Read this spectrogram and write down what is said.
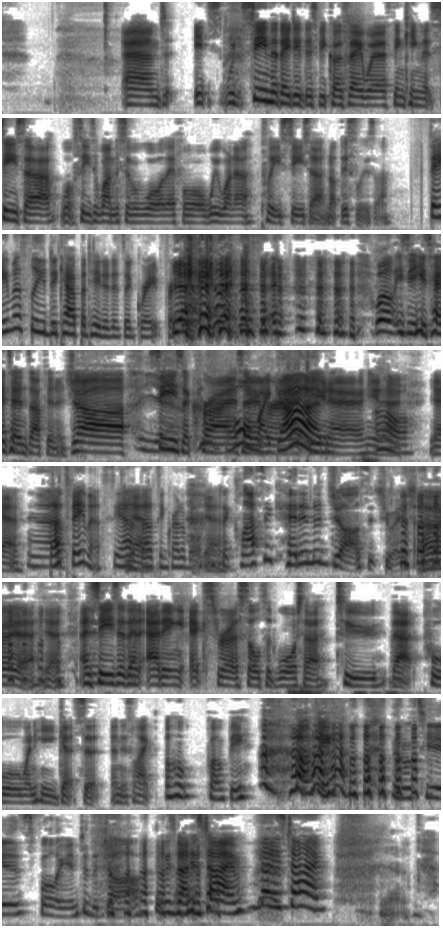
And it would seem that they did this because they were thinking that Caesar, well, Caesar won the Civil War, therefore we want to please Caesar, not this loser. Famously decapitated is a great phrase. Yeah. well, you see, his head ends up in a jar. Caesar cries Oh over my it, God. you know, you know, Oh. yeah. That's famous. Yeah, Yeah. that's incredible. Yeah. The classic head in a jar situation. Oh yeah, yeah. And Caesar then adding extra salted water to that pool when he gets it, and is like, "Oh, Pompey, Pompey, Little tears falling into the jar. it was not his time, not his time."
